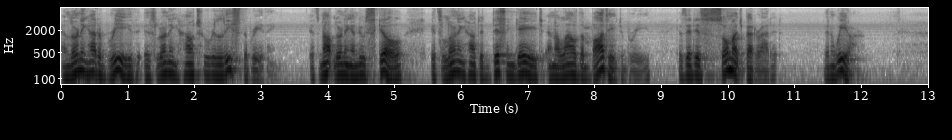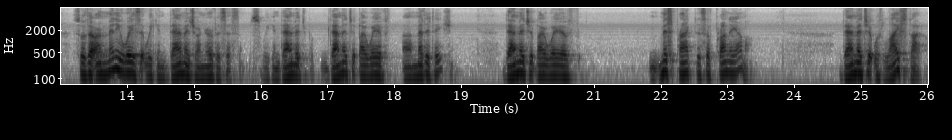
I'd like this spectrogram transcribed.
And learning how to breathe is learning how to release the breathing. It's not learning a new skill, it's learning how to disengage and allow the body to breathe, because it is so much better at it than we are. So there are many ways that we can damage our nervous systems. We can damage, damage it by way of uh, meditation, damage it by way of mispractice of pranayama, damage it with lifestyle,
